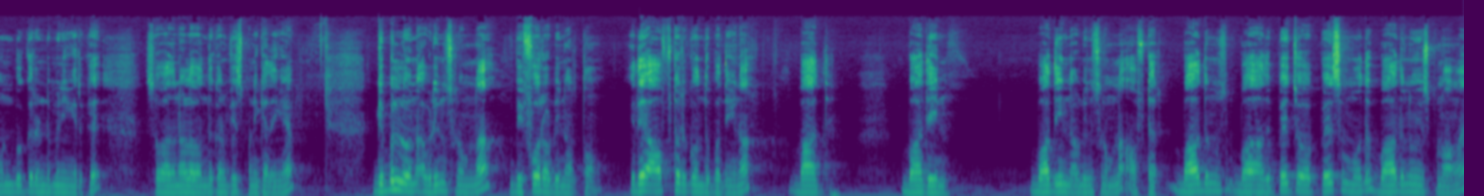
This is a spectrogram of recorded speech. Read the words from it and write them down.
முன்புக்கு ரெண்டு மீனிங் இருக்குது ஸோ அதனால் வந்து கன்ஃபியூஸ் பண்ணிக்காதீங்க. கிபிள் ஒன் அப்படின்னு சொன்னோம்னா பிஃபோர் அப்படின்னு அர்த்தம். இதே ஆஃப்டருக்கு வந்து பார்த்திங்கன்னா பாத் பாதீன் பாதீன் அப்படின்னு சொன்னோம்னா ஆஃப்டர் பாதுன்னு பா அது பேச்சு பேசும்போது பாதுன்னு யூஸ் பண்ணுவாங்க.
